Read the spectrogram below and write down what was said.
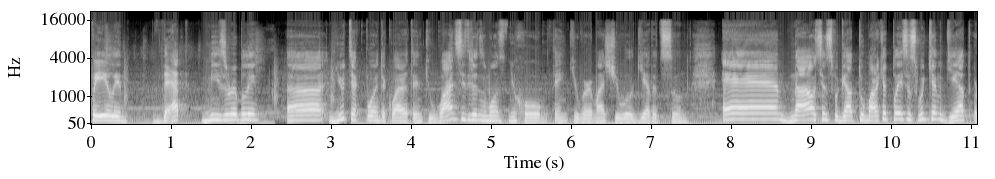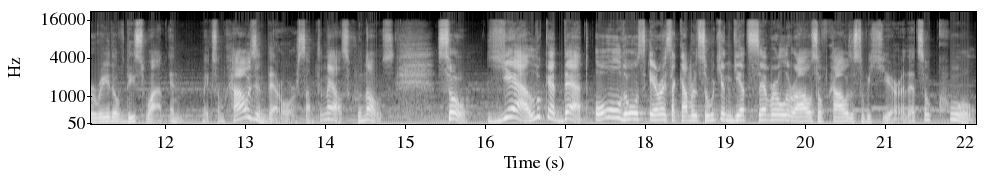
failing that miserably. Uh, new tech point acquired, thank you. One citizen wants new home, thank you very much, you will get it soon. And now, since we got two marketplaces, we can get rid of this one and make some housing there or something else, who knows. So, yeah, look at that, all those areas are covered so we can get several rows of houses over here, that's so cool.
